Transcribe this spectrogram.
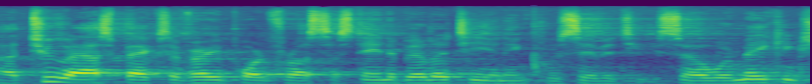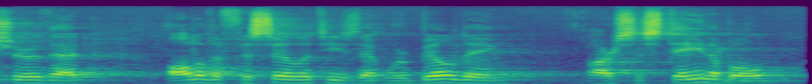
uh, two aspects are very important for us, sustainability and inclusivity. So we're making sure that all of the facilities that we're building are sustainable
